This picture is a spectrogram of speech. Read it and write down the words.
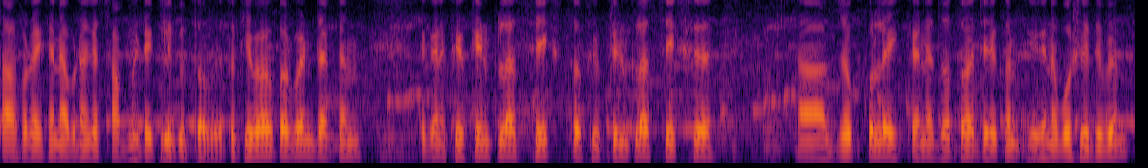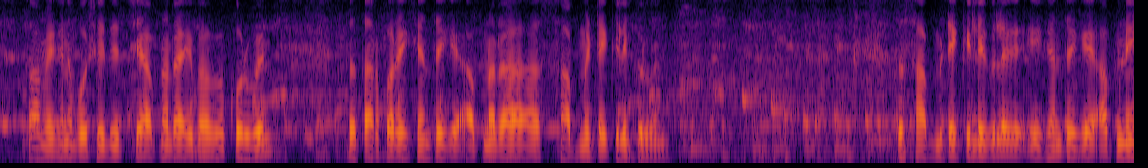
তারপর এখানে আপনাকে সাবমিটে ক্লিক করতে হবে। তো কীভাবে করবেন? দেখেন, এখানে ফিফটিন প্লাস সিক্স তো ফিফটিন প্লাস সিক্স যোগ করলে এখানে যত হয় এরকম এখানে বসিয়ে দিবেন। তো আমি এখানে বসিয়ে দিচ্ছি, আপনারা এভাবে করবেন। তো তারপর এখান থেকে আপনারা সাবমিটে ক্লিক করবেন। তো সাবমিটে ক্লিক করলে এখান থেকে আপনি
